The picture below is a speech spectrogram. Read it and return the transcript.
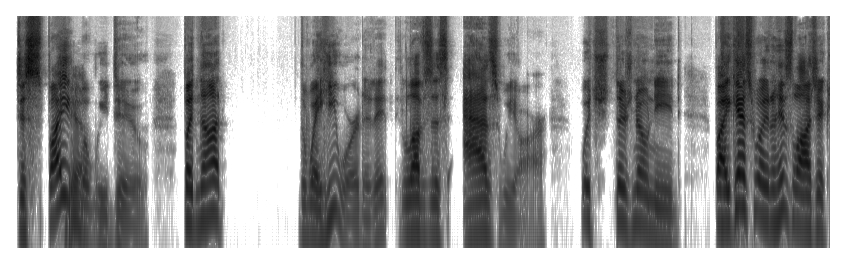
despite yeah. what we do, but not the way he worded it. He loves us as we are, which there's no need But I guess well, in his logic,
